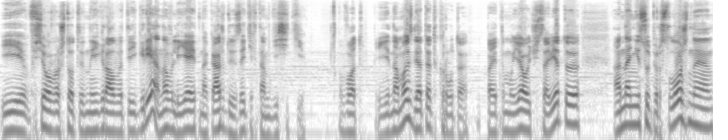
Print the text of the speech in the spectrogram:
И все, что ты наиграл в этой игре, оно влияет на каждую из этих там 10. Вот. И на мой взгляд, это круто. Поэтому я очень советую. Она не супер сложная.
